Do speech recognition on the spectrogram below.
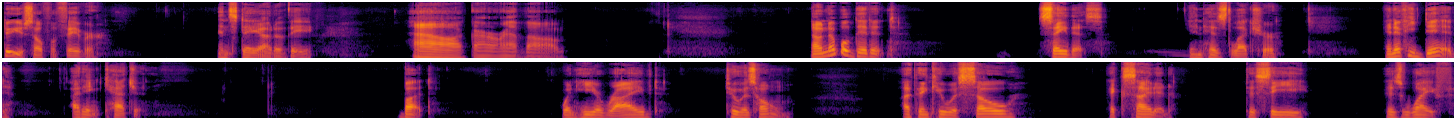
Do yourself a favor and stay out of the algorithm. Now, Neville didn't say this in his lecture, and if he did, I didn't catch it. But when he arrived to his home, I think he was so excited to see his wife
